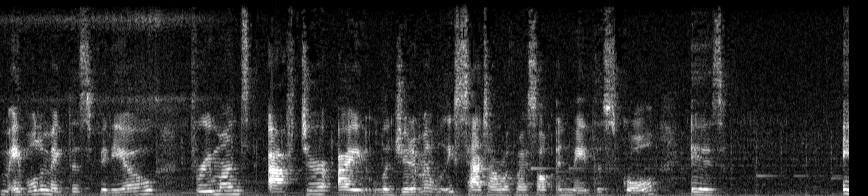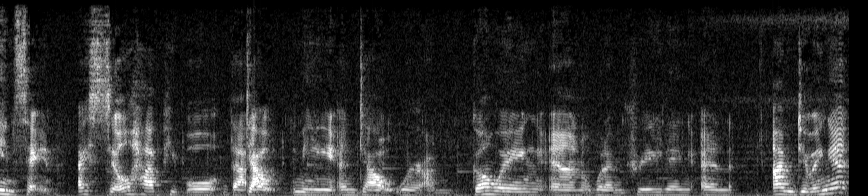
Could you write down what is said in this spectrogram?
am able to make this video three months after I legitimately sat down with myself and made this goal is insane. I still have people that doubt me and doubt where I'm going and what I'm creating and I'm doing it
